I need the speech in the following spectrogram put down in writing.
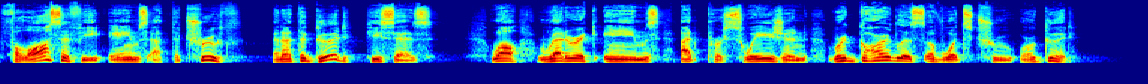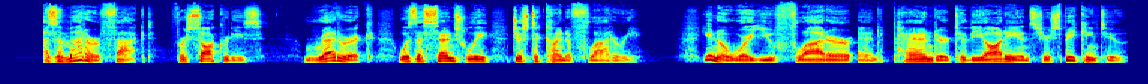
philosophy aims at the truth and at the good, he says, while rhetoric aims at persuasion regardless of what's true or good. As a matter of fact, for Socrates, Rhetoric was essentially just a kind of flattery. You know, where you flatter and pander to the audience you're speaking to,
